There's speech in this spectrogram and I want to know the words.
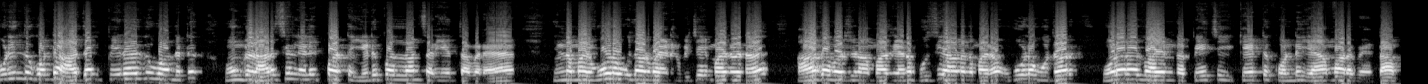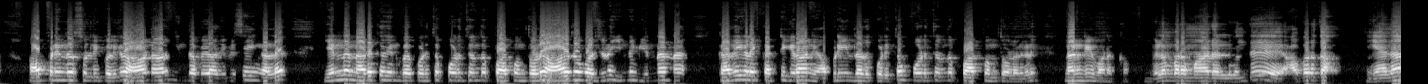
புரிந்து கொண்டு அதன் பிறகு வந்துட்டு உங்கள் அரசியல் நிலைப்பாட்டை எடுப்பதுதான் சரியே தவிர இந்த மாதிரி ஊழ உதார்வாயனுக்கு விஜய் மாதிரியான ஆதவ அர்ஜுனா மாதிரியான புசி ஆனந்த மாதிரியான ஊழ உதார் உளறல் வாயன்ற பேச்சை கேட்டுக்கொண்டு ஏமாற வேண்டாம் அப்படின்னு சொல்லிக் கொள்கிறேன் ஆனாலும் இந்த விஷயங்கள்ல என்ன நடக்குது என்பது குறித்து பொறுத்திருந்து பார்ப்போம் தோழர். ஆதவ அர்ஜுனா இன்னும் என்னென்ன கதைகளை கட்டுகிறான் அப்படின்றது குறித்து பொறுத்திருந்து பார்ப்போம் தோழர்களே. நன்றி வணக்கம். விளம்பர மாடல் வந்து அவர்தான். ஏன்னா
